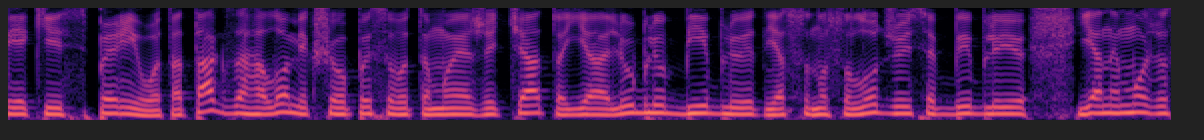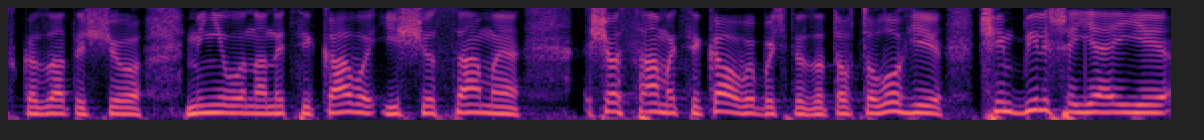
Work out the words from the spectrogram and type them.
якийсь період. А так, загалом, якщо описувати моє життя, то я люблю Біблію, я насолоджуюся Біблією. Я не можу сказати, що мені вона не цікава, і що саме що саме цікаво, вибачте, за тавтологію. Чим більше я її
